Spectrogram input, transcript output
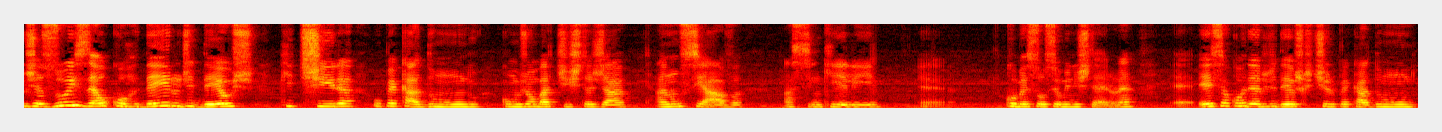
Jesus é o Cordeiro de Deus que tira o pecado do mundo, como João Batista já anunciava assim que ele é, começou o seu ministério, né? É, esse é o Cordeiro de Deus que tira o pecado do mundo,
